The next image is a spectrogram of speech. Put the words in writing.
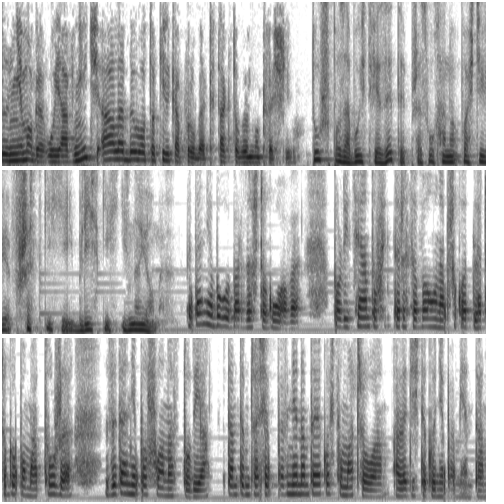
nie mogę ujawnić, ale było to kilka próbek, tak to bym określił. Tuż po zabójstwie Zyty przesłuchano właściwie wszystkich jej bliskich i znajomych. Pytania były bardzo szczegółowe. Policjantów interesowało na przykład, dlaczego po maturze Zyta nie poszła na studia. W tamtym czasie pewnie nam to jakoś tłumaczyła, ale dziś tego nie pamiętam.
